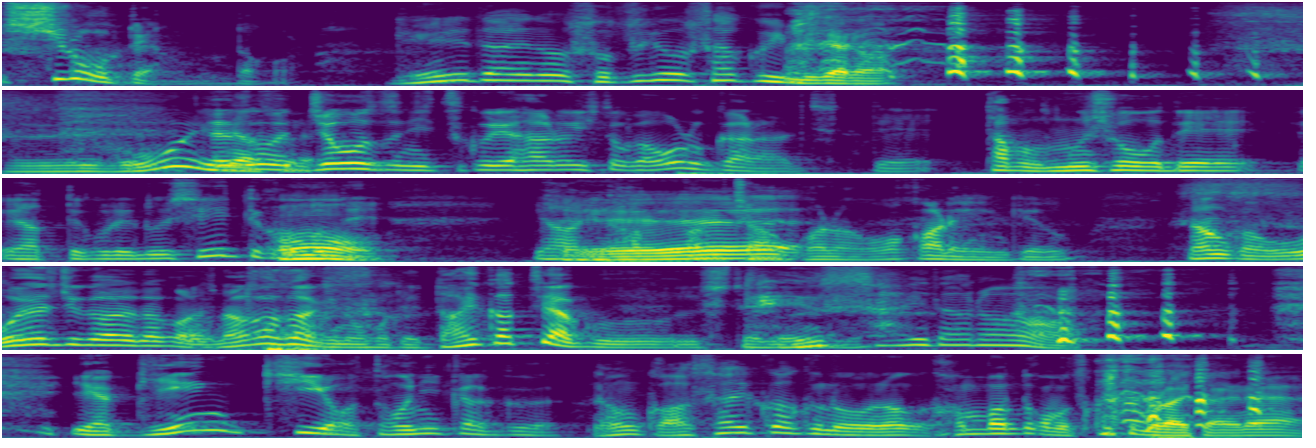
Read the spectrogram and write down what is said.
素人やもんだから。芸大の卒業作品みたいな。すごいなそ上手に作りはる人がおるからっつって多分無償でやってくれるしってことで。やりはったんちゃうかな。分からへんけど。なんか親父がだから長崎の方で大活躍してるん 天で才だな いや元気よとにかく。なんか浅井区画のなんか看板とかも作ってもらいたいね。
